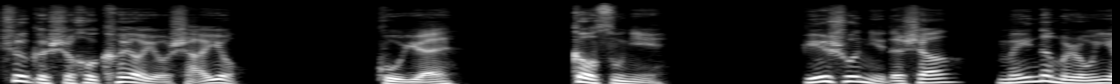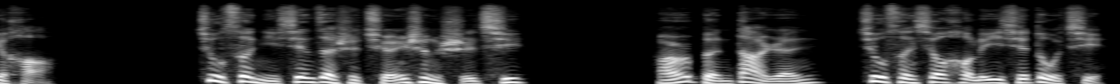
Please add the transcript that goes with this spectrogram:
这个时候嗑药有啥用？古元，告诉你，别说你的伤没那么容易好，就算你现在是全盛时期，而本大人就算消耗了一些斗气，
